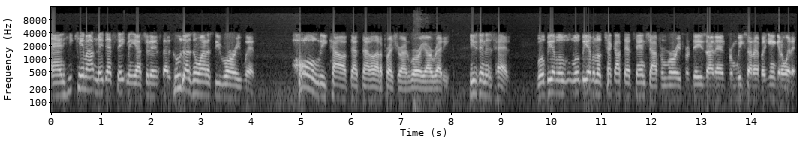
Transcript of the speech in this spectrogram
and he came out and made that statement yesterday and said, "Who doesn't want to see Rory win?" Holy cow! If that's not a lot of pressure on Rory already, he's in his head. We'll be able to, we'll be able to check out that sand shot from Rory for days on end, from weeks on end, but he ain't going to win it.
